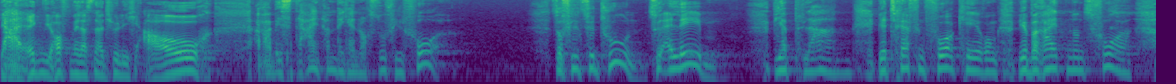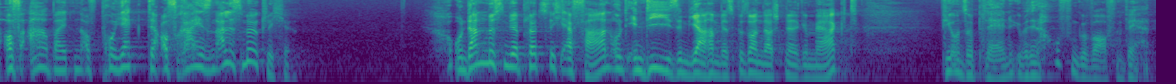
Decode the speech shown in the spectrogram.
Ja, irgendwie hoffen wir das natürlich auch. Aber bis dahin haben wir ja noch so viel vor. So viel zu tun, zu erleben. Wir planen, wir treffen Vorkehrungen, wir bereiten uns vor auf Arbeiten, auf Projekte, auf Reisen, alles Mögliche. Und dann müssen wir plötzlich erfahren, und in diesem Jahr haben wir es besonders schnell gemerkt, wie unsere Pläne über den Haufen geworfen werden.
